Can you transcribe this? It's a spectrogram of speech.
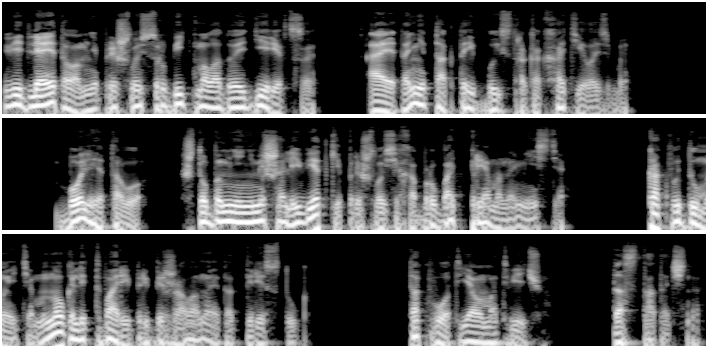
Ведь для этого мне пришлось срубить молодое деревце, а это не так-то и быстро, как хотелось бы. Более того, чтобы мне не мешали ветки, пришлось их обрубать прямо на месте. Как вы думаете, много ли тварей прибежало на этот перестук? Так вот, я вам отвечу. Достаточно.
